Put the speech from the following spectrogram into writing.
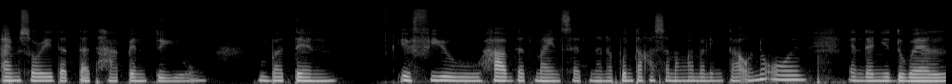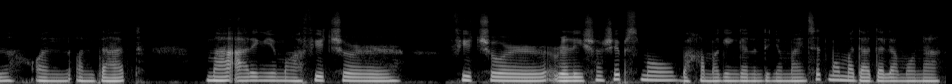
i'm sorry that that happened to you but then if you have that mindset na napunta ka sa mga maling tao noon and then you dwell on on that maaaring yung mga future future relationships mo, baka maging ganun din yung mindset mo, madadala mo na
